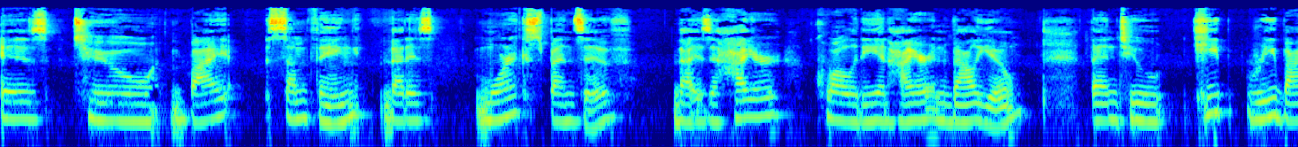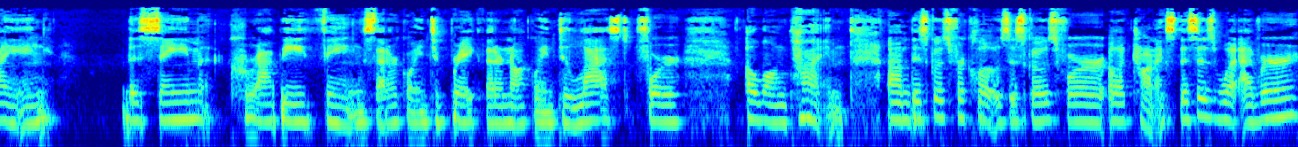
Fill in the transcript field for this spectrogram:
is to buy something that is more expensive, that is a higher quality and higher in value, than to keep rebuying the same crappy things that are going to break, that are not going to last for a long time. Um, this goes for clothes, this goes for electronics, this is whatever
